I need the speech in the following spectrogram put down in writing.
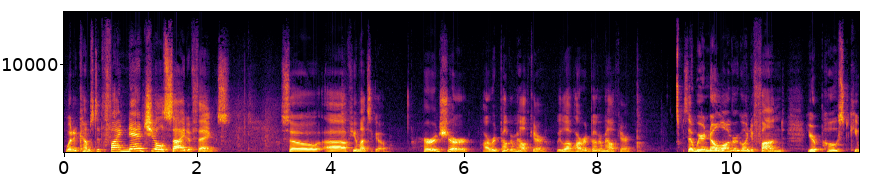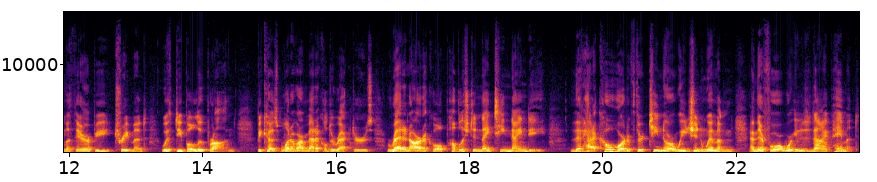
when it comes to the financial side of things. So, uh, a few months ago, her insurer, Harvard Pilgrim Healthcare, we love Harvard Pilgrim Healthcare, said we're no longer going to fund your post chemotherapy treatment with Depo-Lupron because one of our medical directors read an article published in 1990 that had a cohort of 13 Norwegian women, and therefore we're going to deny payment.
